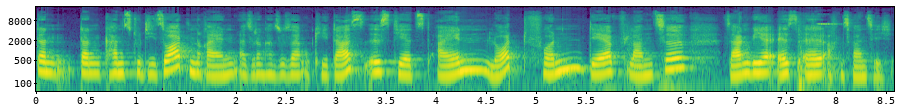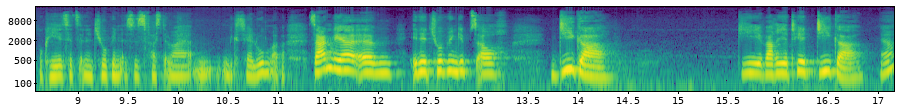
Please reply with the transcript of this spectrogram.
dann, dann kannst du die Sorten rein, also dann kannst du sagen, okay, das ist jetzt ein Lot von der Pflanze, sagen wir SL28. Okay, ist jetzt in Äthiopien ist es fast immer Mixtialum, aber sagen wir, ähm, in Äthiopien gibt's auch Diga, die Varietät Diga, ja?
